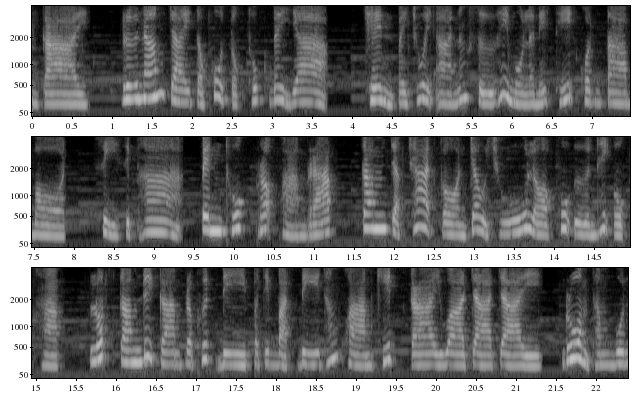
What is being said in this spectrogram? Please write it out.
งกาย หรือน้ำใจต่อผู้ตกทุกข์ได้ยาก เช่นไปช่วยอ่านหนังสือให้มูลนิธิคนตาบอด 45. เป็นทุกข์เพราะความรัก กรรมจากชาติก่อนเจ้าชู้หลอกผู้อื่นให้อกหัก ลดกรรมด้วยการประพฤติดีปฏิบัติดีทั้งความคิดกายวาจาใจ ร่วมทำบุญ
